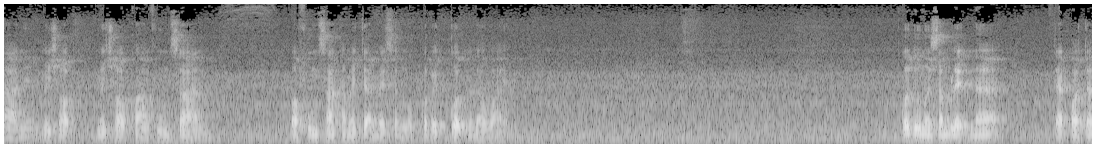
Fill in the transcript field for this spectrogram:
นาเนี่ยไม่ชอบไม่ชอบความฟุ้งซ่านเพราะฟุ้งซ่านทำให้ใจไม่สงบก็ไปกดมันเอาไว้ ก็ดูมันสำเร็จนะ แต่พอจะ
